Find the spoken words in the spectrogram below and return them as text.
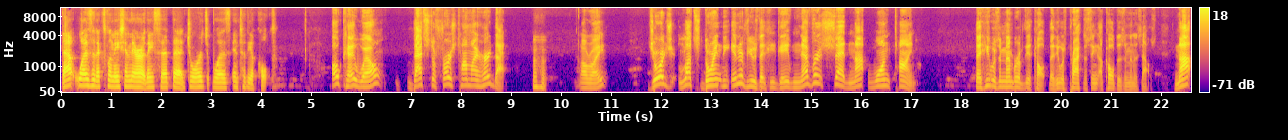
That was an explanation there. They said that George was into the occult. Okay, well, that's the first time I heard that. Mhm. All right. George Lutz, during the interviews that he gave, never said, not one time, that he was a member of the occult, that he was practicing occultism in his house. Not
